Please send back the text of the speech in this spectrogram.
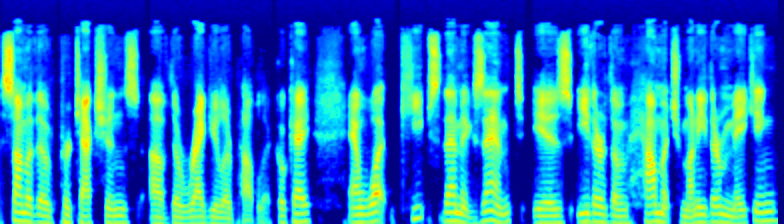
some of the protections of the regular public okay? And what keeps them exempt is either the how much money they're making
